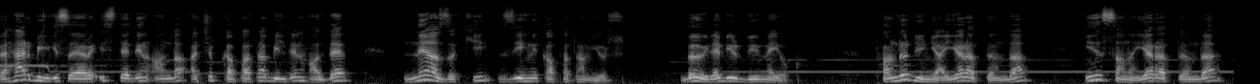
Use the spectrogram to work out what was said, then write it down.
Ve her bilgisayarı istediğin anda açıp kapatabildiğin halde ne yazık ki zihni kapatamıyorsun. Böyle bir düğme yok. Tanrı dünyayı yarattığında, insanı yarattığında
